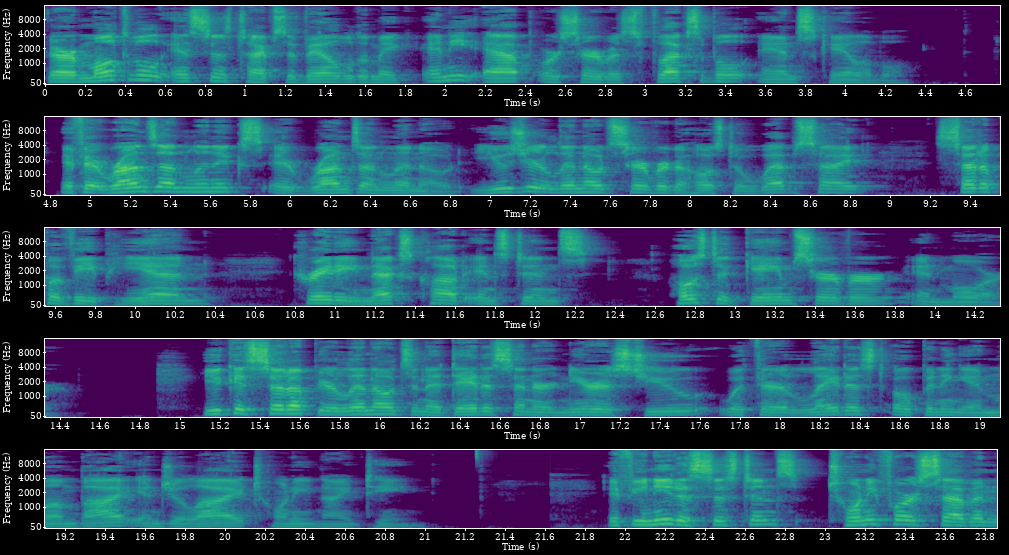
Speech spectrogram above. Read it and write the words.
There are multiple instance types available to make any app or service flexible and scalable. If it runs on Linux, it runs on Linode. Use your Linode server to host a website, set up a VPN, create a Nextcloud instance, host a game server, and more. You can set up your Linodes in a data center nearest you with their latest opening in Mumbai in July 2019. If you need assistance, 24 7,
